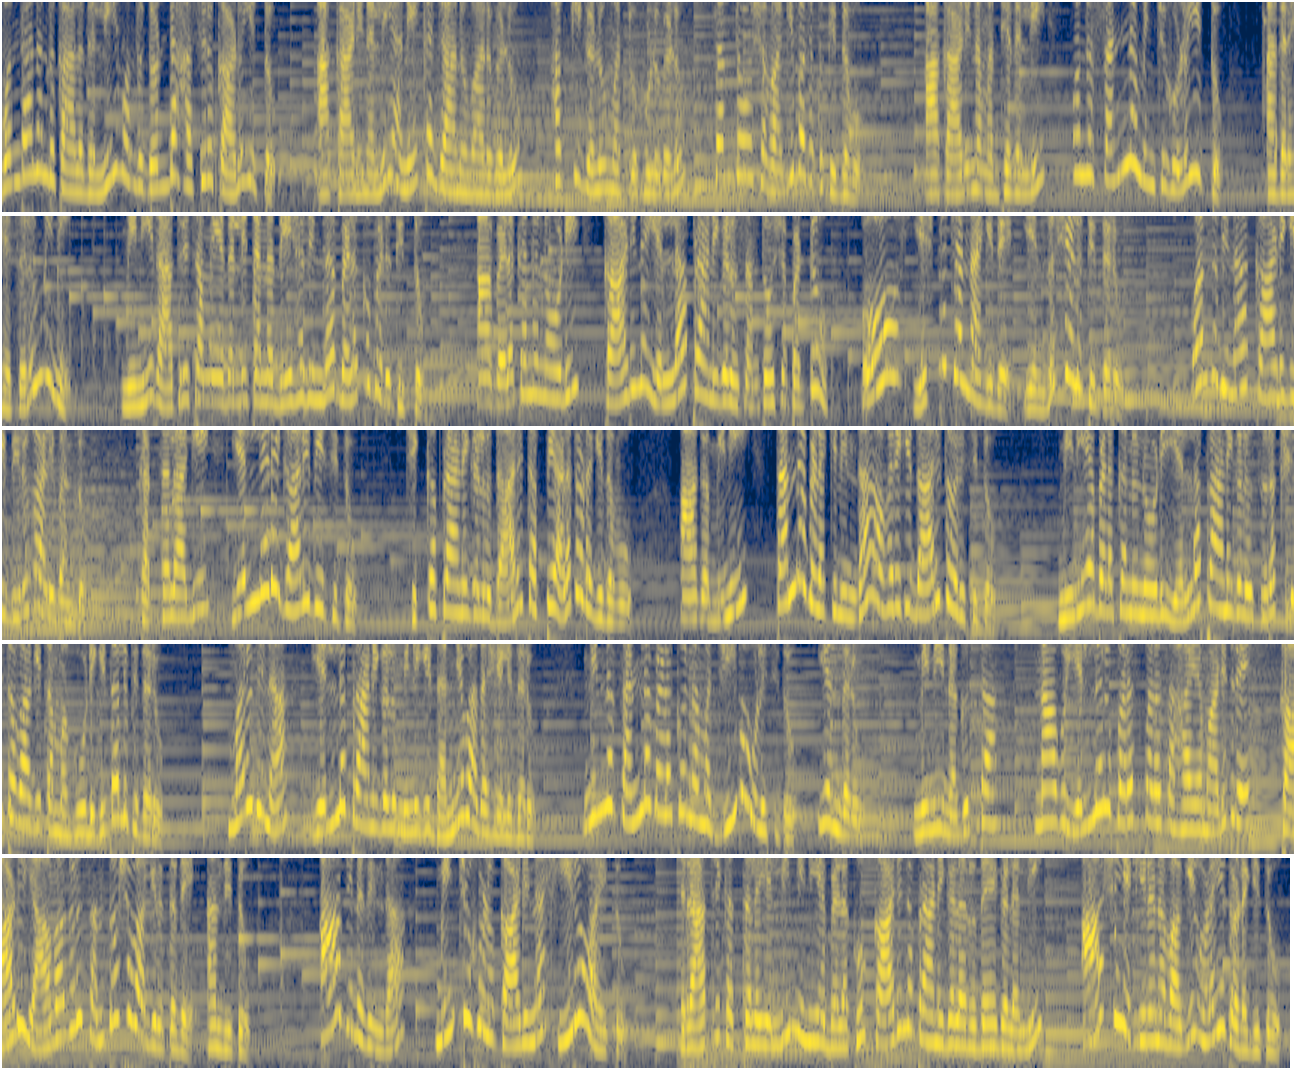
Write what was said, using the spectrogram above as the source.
ಒಂದಾನೊಂದು ಕಾಲದಲ್ಲಿ ಒಂದು ದೊಡ್ಡ ಹಸಿರು ಕಾಡು ಇತ್ತು. ಆ ಕಾಡಿನಲ್ಲಿ ಅನೇಕ ಜಾನುವಾರುಗಳು, ಹಕ್ಕಿಗಳು ಮತ್ತು ಹುಳುಗಳು ಸಂತೋಷವಾಗಿ ಬದುಕುತ್ತಿದ್ದವು. ಆ ಕಾಡಿನ ಮಧ್ಯದಲ್ಲಿ ಒಂದು ಸಣ್ಣ ಮಿಂಚು ಹುಳು ಇತ್ತು. ಅದರ ಹೆಸರು ಮಿನಿ. ಮಿನಿ ರಾತ್ರಿ ಸಮಯದಲ್ಲಿ ತನ್ನ ದೇಹದಿಂದ ಬೆಳಕು ಬಿಡುತ್ತಿತ್ತು. ಆ ಬೆಳಕನ್ನು ನೋಡಿ ಕಾಡಿನ ಎಲ್ಲಾ ಪ್ರಾಣಿಗಳು ಸಂತೋಷಪಟ್ಟು, ಓ, ಎಷ್ಟು ಚೆನ್ನಾಗಿದೆ ಎಂದು ಹೇಳುತ್ತಿದ್ದರು. ಒಂದು ದಿನ ಕಾಡಿಗೆ ಬಿರುಗಾಳಿ ಬಂತು. ಕತ್ತಲಾಗಿ ಎಲ್ಲೆಡೆ ಗಾಳಿ ಬೀಸಿತು. ಚಿಕ್ಕ ಪ್ರಾಣಿಗಳು ದಾರಿ ತಪ್ಪಿ ಅಳತೊಡಗಿದವು. ಆಗ ಮಿನಿ ತನ್ನ ಬೆಳಕಿನಿಂದ ಅವರಿಗೆ ದಾರಿ ತೋರಿಸಿತು. ಮಿನಿಯ ಬೆಳಕನ್ನು ನೋಡಿ ಎಲ್ಲ ಪ್ರಾಣಿಗಳು ಸುರಕ್ಷಿತವಾಗಿ ತಮ್ಮ ಗೂಡಿಗೆ ತಲುಪಿದರು. ಮರುದಿನ ಎಲ್ಲ ಪ್ರಾಣಿಗಳು ಮಿನಿಗೆ ಧನ್ಯವಾದ ಹೇಳಿದರು. ನಿನ್ನ ಸಣ್ಣ ಬೆಳಕು ನಮ್ಮ ಜೀವ ಉಳಿಸಿತು, ಎಂದರು. ಮಿನಿ ನಗುತ್ತಾ, ನಾವು ಎಲ್ಲರೂ ಪರಸ್ಪರ ಸಹಾಯ ಮಾಡಿದ್ರೆ ಕಾಡು ಯಾವಾಗಲೂ ಸಂತೋಷವಾಗಿರುತ್ತದೆ, ಅಂದಿತು. ಆ ದಿನದಿಂದ ಮಿಂಚುಹುಳು ಕಾಡಿನ ಹೀರೋ ಆಯಿತು. ರಾತ್ರಿ ಕತ್ತಲೆಯಲ್ಲಿ ಮಿನಿಯ ಬೆಳಕು ಕಾಡಿನ ಪ್ರಾಣಿಗಳ ಹೃದಯಗಳಲ್ಲಿ ಆಶೆಯ ಕಿರಣವಾಗಿ ಹೊಳೆಯತೊಡಗಿತು.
